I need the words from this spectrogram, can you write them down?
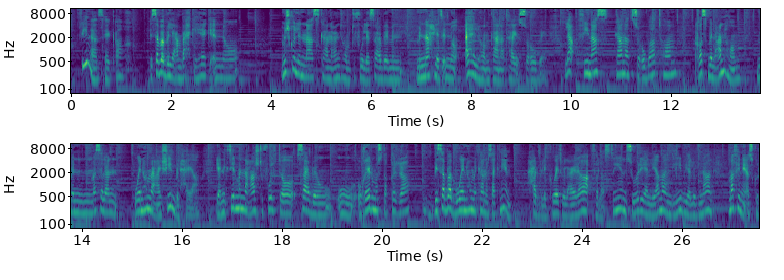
في ناس هيك آه. السبب اللي عم بحكي هيك إنه مش كل الناس كان عندهم طفولة صعبة من من ناحية إنه أهلهم كانت هاي الصعوبة، لا في ناس كانت صعوباتهم غصبا عنهم من مثلا وين هم عايشين بالحياة. يعني كثير منا عاش طفولته صعبة وغير مستقرة بسبب وين هم كانوا ساكنين. حرب الكويت والعراق فلسطين سوريا اليمن ليبيا لبنان. ما فيني أذكر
